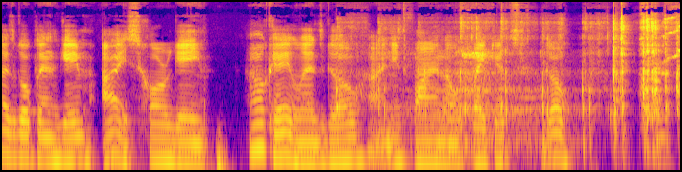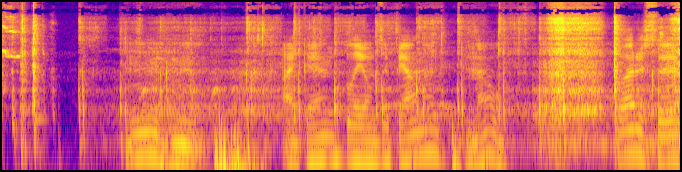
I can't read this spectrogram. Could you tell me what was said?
Let's go play the game, Eyes Horror Game. Okay, let's go. I need to find packets. Go. Mm -hmm. I can play on the piano? No. What is it?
